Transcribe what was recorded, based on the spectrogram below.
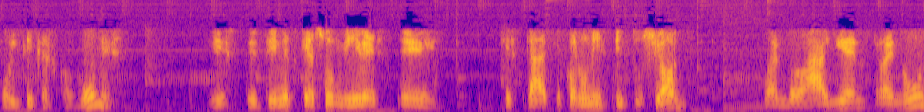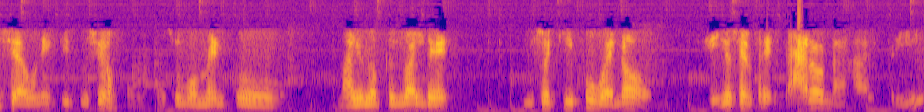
políticas comunes. Este, tienes que asumir este que estás con una institución. Cuando alguien renuncia a una institución, como en su momento Mario López Valdés y su equipo, bueno, ellos se enfrentaron al PRI,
